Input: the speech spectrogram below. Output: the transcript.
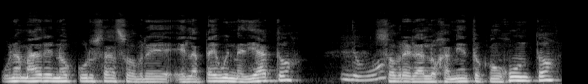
una madre no cursa sobre el apego inmediato, no. sobre el alojamiento conjunto,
